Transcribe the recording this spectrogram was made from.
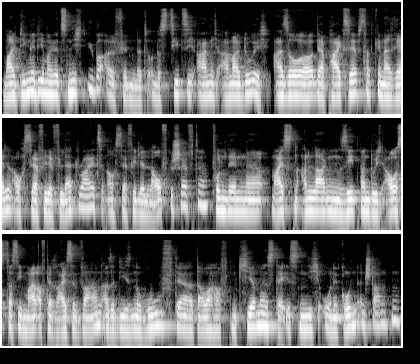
Mal Dinge, die man jetzt nicht überall findet. Und das zieht sich eigentlich einmal durch. Also der Park selbst hat generell auch sehr viele Flat Rides und auch sehr viele Laufgeschäfte. Von den äh, meisten Anlagen sieht man durchaus, dass sie mal auf der Reise waren. Also diesen Ruf der dauerhaften Kirmes, der ist nicht ohne Grund entstanden.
